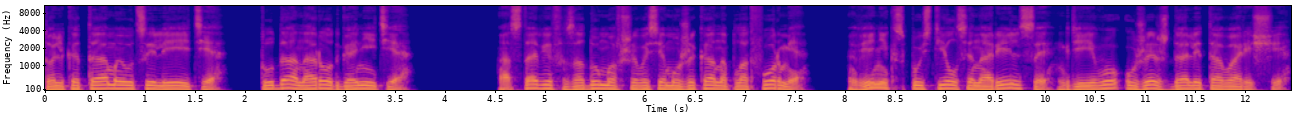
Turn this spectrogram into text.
Только там и уцелеете. Туда народ гоните». Оставив задумавшегося мужика на платформе, Веник спустился на рельсы, где его уже ждали товарищи.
